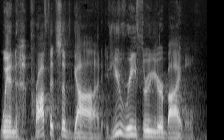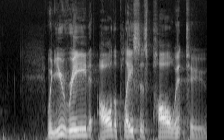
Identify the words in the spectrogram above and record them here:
When prophets of God, if you read through your Bible, when you read all the places Paul went to,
